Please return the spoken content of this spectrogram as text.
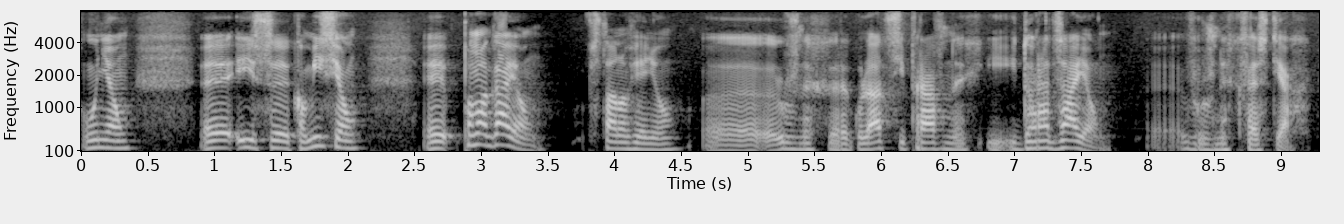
Unią e, i z Komisją e, pomagają w stanowieniu różnych regulacji prawnych i doradzają w różnych kwestiach E,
